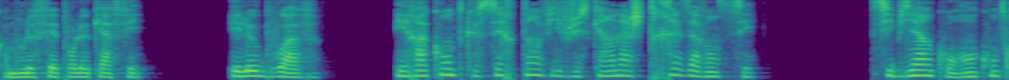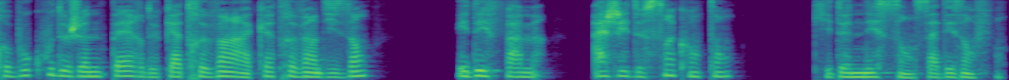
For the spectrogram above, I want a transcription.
comme on le fait pour le café, et le boivent, et racontent que certains vivent jusqu'à un âge très avancé, si bien qu'on rencontre beaucoup de jeunes pères de 80 à 90 ans et des femmes âgées de 50 ans qui donnent naissance à des enfants.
